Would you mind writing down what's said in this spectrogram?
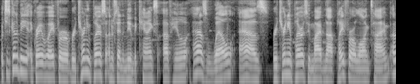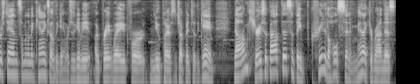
which is going to be a great way for returning players to understand the new mechanics of Halo, as well as returning players who might have not played for a long time understand some of the mechanics of the game, which is going to be a great way for new players to jump into the game. Now, I'm curious about this since they created a whole cinematic around this.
